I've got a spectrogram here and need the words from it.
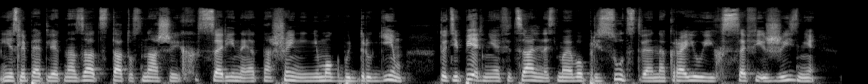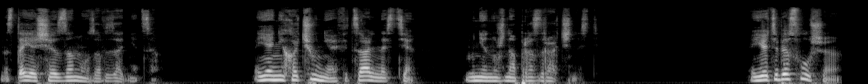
Если пять лет назад статус наших с Ариной отношений не мог быть другим, то теперь неофициальность моего присутствия на краю их с Софи жизни – настоящая заноза в заднице. Я не хочу неофициальности, мне нужна прозрачность. «Я тебя слушаю»,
